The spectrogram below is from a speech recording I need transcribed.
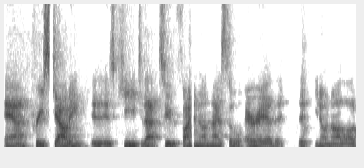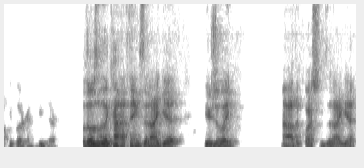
and pre-scouting is key to that too finding a nice little area that that you know not a lot of people are going to be there so those are the kind of things that i get usually uh, the questions that i get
